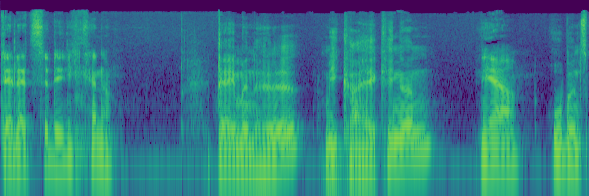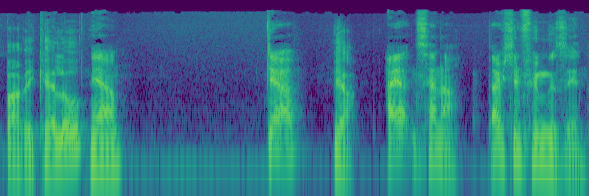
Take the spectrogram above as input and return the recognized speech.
Der letzte, den ich kenne. Damon Hill, Mika Häkkinen, Ja. Rubens Barrichello. Ja. Ja. Ja, Ayrton Senna. Da habe ich den Film gesehen.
